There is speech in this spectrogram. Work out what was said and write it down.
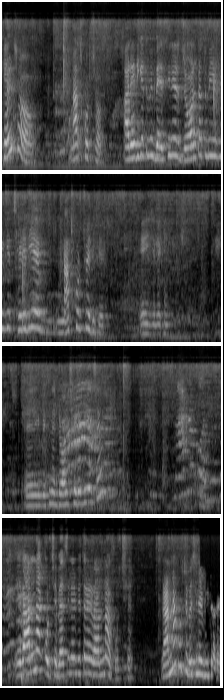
খেলছো? নাচ করছ? আর এদিকে তুমি বেসিনের জলটা তুমি এদিকে ছেড়ে দিয়ে নাচ করছ এদিকে। এই যে দেখুন। এদিকে বেসিনের জল ছেড়ে দিয়েছে। রান্না করছে বেসিনের ভিতরে রান্না করছে। রান্না করছে বেসিনের ভিতরে।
